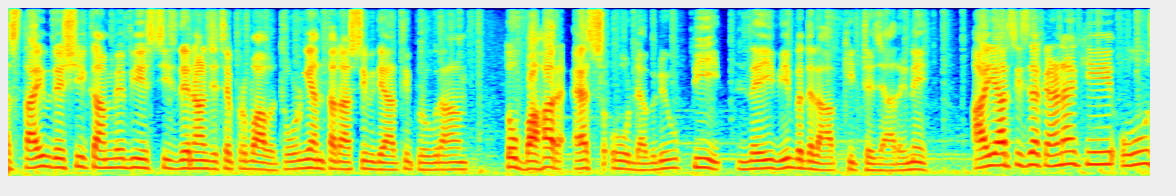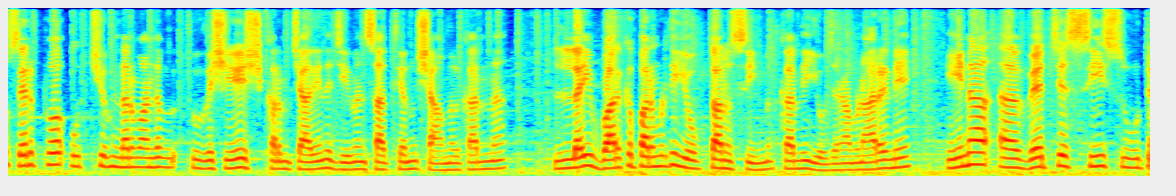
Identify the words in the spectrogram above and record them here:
ਅਸਥਾਈ ਵਿਦੇਸ਼ੀ ਕਾਮੇ ਵੀ ਇਸ ਚੀਜ਼ ਦੇ ਨਾਲ ਜਿੱਥੇ ਪ੍ਰਭਾਵਿਤ ਹੋਣਗੇ। ਅੰਤਰਰਾਸ਼ਟਰੀ ਵਿਦਿਆਰਥੀ ਪ੍ਰੋਗਰਾਮ ਤੋਂ ਬਾਹਰ SOWP ਲਈ ਵੀ ਬਦਲਾਅ ਕੀਤੇ ਜਾ ਰਹੇ ਨੇ। IRCC ਦਾ ਕਹਿਣਾ ਹੈ ਕਿ ਉਹ ਸਿਰਫ ਉੱਚ ਹੁਨਰਮੰਦ ਵਿਸ਼ੇਸ਼ ਕਰਮਚਾਰੀਆਂ ਦੇ ਜੀਵਨ ਸਾਥੀਆਂ ਨੂੰ ਸ਼ਾਮਲ ਕਰਨ ਲਈ ਵਰਕ ਪਰਮਿਟ ਦੀ ਯੋਗਤਾ ਨੂੰ ਸੀਮਿਤ ਕਰਨ ਦੀ ਯੋਜਨਾ ਬਣਾ ਰਹੇ ਨੇ। ਇਹਨਾਂ ਵਿੱਚ ਸੀ ਸੂਟ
